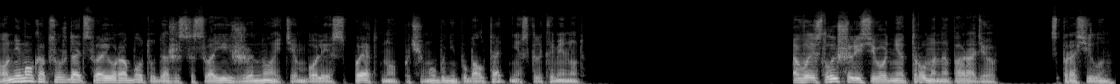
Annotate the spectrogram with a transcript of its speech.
Он не мог обсуждать свою работу даже со своей женой, тем более с Пэт, но почему бы не поболтать несколько минут? «Вы слышали сегодня Трумана по радио?» — спросил он.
